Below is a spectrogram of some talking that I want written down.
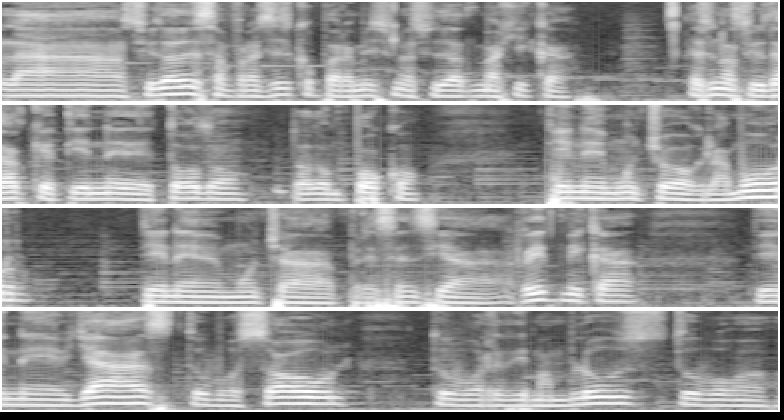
la ciudad de San Francisco para mí es una ciudad mágica. Es una ciudad que tiene de todo, todo un poco. Tiene mucho glamour, tiene mucha presencia rítmica, tiene jazz, tuvo soul, tuvo rhythm and blues, tuvo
